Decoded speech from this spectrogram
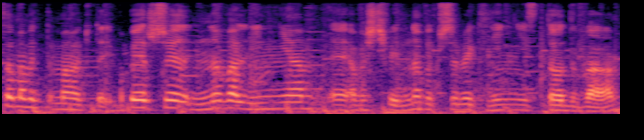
co mamy, mamy tutaj? Po pierwsze nowa linia, e, a właściwie nowy przebieg linii 102.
